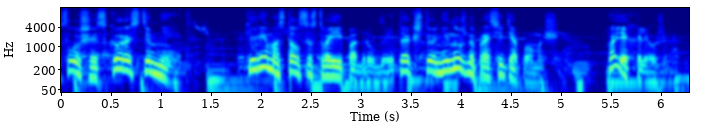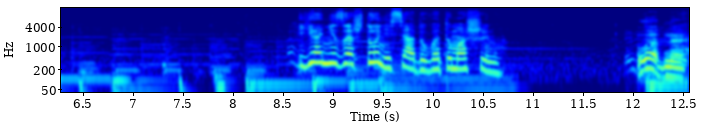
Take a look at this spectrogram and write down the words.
Слушай, скоро стемнеет. Керем остался с твоей подругой, так что не нужно просить о помощи. Поехали уже. Я ни за что не сяду в эту машину. Ладно.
